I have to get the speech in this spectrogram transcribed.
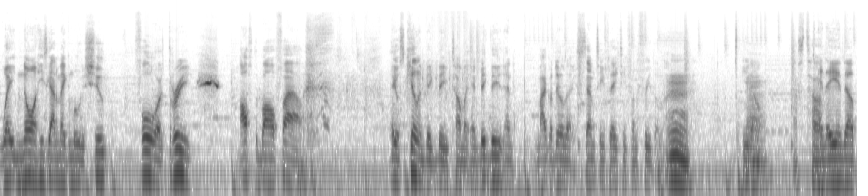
waiting, knowing he's got to make a move to shoot. Four, or three, off the ball foul. it was killing Big B, about, and Big B and Michael Doleac 17 for 18 from the free throw line. Mm, You know, damn, that's tough. and they end up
